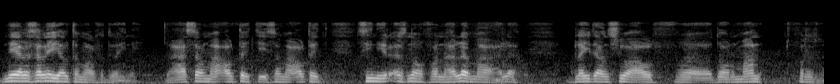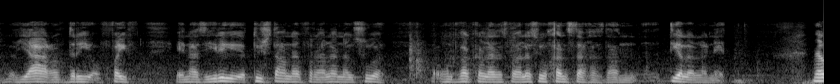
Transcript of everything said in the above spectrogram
Nee, hulle sal nie heeltemal verdwyn nie. Daar sal maar altyd jy sal maar altyd sien hier is nog van hulle maar hulle bly dan so half uh, dormant vir 'n jaar of 3 of 5 en as hierdie toestande vir hulle nou so ontwikkel dat vir hulle so gunstig is dan teel hulle net. Nou,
